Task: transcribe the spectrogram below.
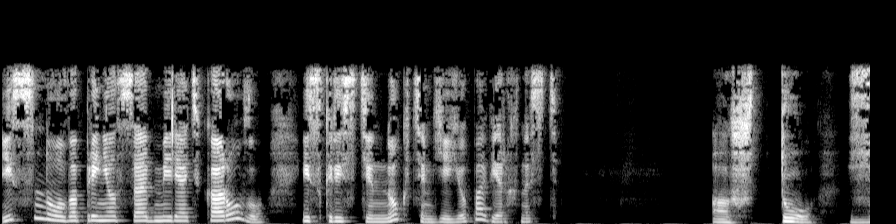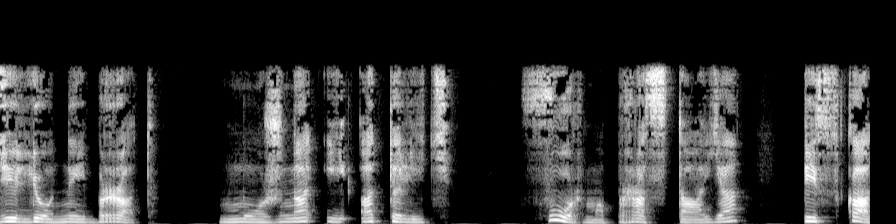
и снова принялся обмерять корову и скрести ногтем ее поверхность. А что, зеленый брат, можно и отлить. Форма простая, песка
